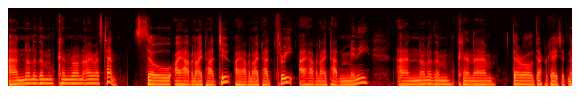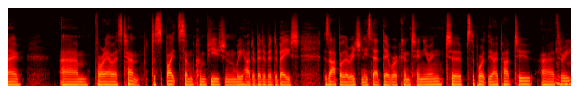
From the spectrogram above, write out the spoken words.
and none of them can run iOS 10. So I have an iPad 2, I have an iPad 3, I have an iPad mini, and none of them can, um, they're all deprecated now um, for iOS 10. Despite some confusion, we had a bit of a debate because Apple originally said they were continuing to support the iPad 2, uh, 3. Mm-hmm.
